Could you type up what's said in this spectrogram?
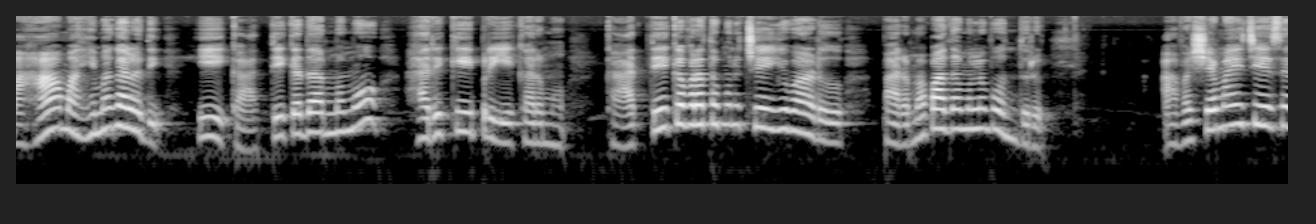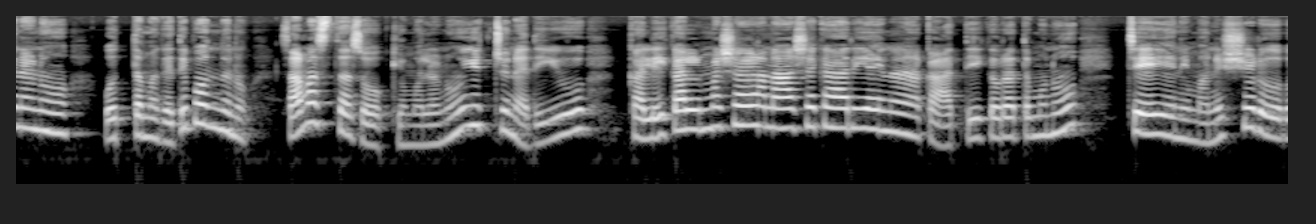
మహామహిమ గలది. ఈ కార్తీక ధర్మము హరికి ప్రియకరము. కార్తీక వ్రతమును చేయువాడు పరమపదములు పొందురు. అవశ్యమై చేసినను ఉత్తమ గతి పొందును. సమస్త సౌఖ్యములను ఇచ్చు నదియు కలికల్మష నాశకారి అయిన కార్తీక వ్రతమును చేయని మనుష్యుడు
